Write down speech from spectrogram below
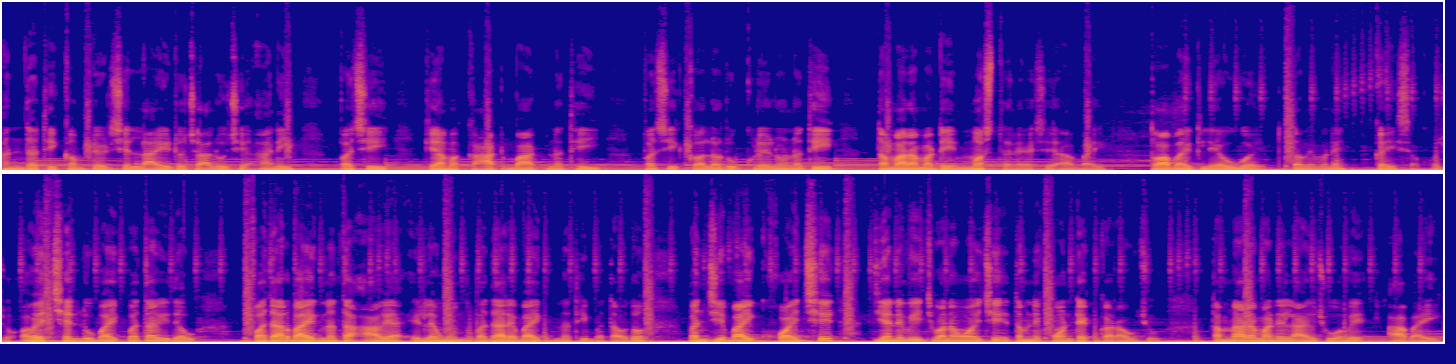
અંદરથી કમ્પ્લીટ છે લાઇટો ચાલુ છે આની. પછી કે આમાં કાટ બાટ નથી, પછી કલર ઉખડેલો નથી. તમારા માટે મસ્ત રહેશે આ બાઇક તો આ બાઇક લેવું હોય તો તમે મને કહી શકો છો. હવે છેલ્લું બાઇક બતાવી દઉં. વધારે બાઇક નહોતા આવ્યા એટલે હું વધારે બાઇક નથી બતાવતો. પણ જે બાઇક હોય છે જેને વેચવાના હોય છે એ તમને કોન્ટેક કરાવું છું. તમારા માટે લાવ્યો છું હવે આ બાઇક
